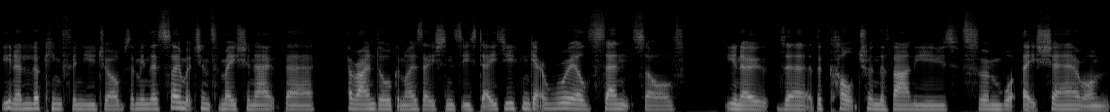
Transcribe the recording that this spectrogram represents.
you know looking for new jobs. I mean, there's so much information out there around organisations these days. You can get a real sense of you know the the culture and the values from what they share on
